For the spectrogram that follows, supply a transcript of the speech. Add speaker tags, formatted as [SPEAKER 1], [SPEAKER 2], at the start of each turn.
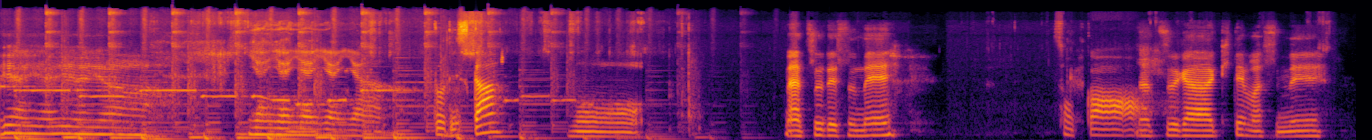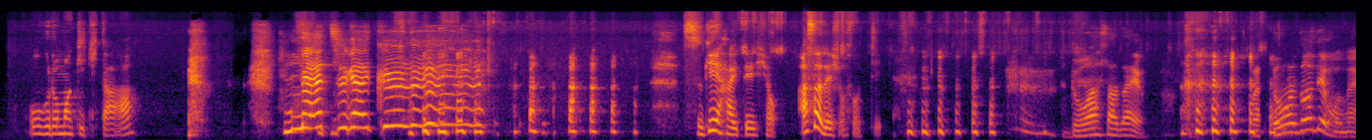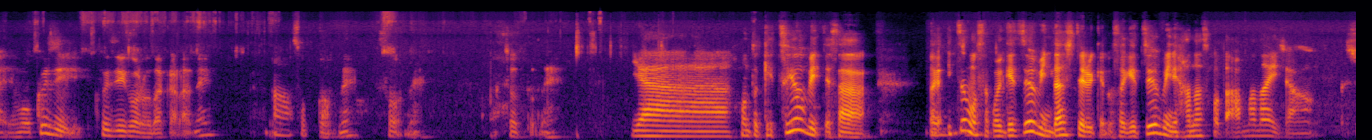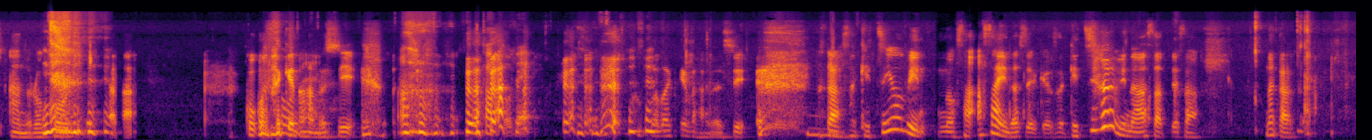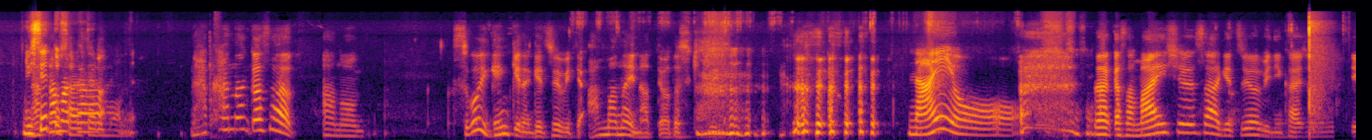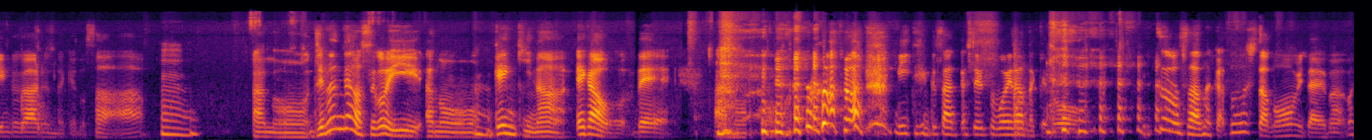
[SPEAKER 1] いやいやいやいや。
[SPEAKER 2] いやいやいやいやいや。どうですか？
[SPEAKER 1] もう夏ですね。
[SPEAKER 2] そうか。
[SPEAKER 1] 夏が来てますね。
[SPEAKER 2] 大黒摩季来た？
[SPEAKER 1] 夏が来る。
[SPEAKER 2] すげえハイテンション。朝でしょそっち。
[SPEAKER 1] ド朝だよ。まあどうどうでもないもう9時9時頃だからね
[SPEAKER 2] ああそっか。
[SPEAKER 1] そうね。そうね。ちょっとね。いやーほんと月曜日ってさなんかいつもさこれ月曜日に出してるけどさ月曜日に話すことあんまないじゃん。あの録音してたら。ここだけの話、
[SPEAKER 2] カットで、
[SPEAKER 1] ここだけの話。だからさ月曜日のさ朝に出してるけどさ月曜日の朝ってさなんか
[SPEAKER 2] リセットされてるもんね。
[SPEAKER 1] なかなかさあのすごい元気な月曜日ってあんまないなって私気づいた。
[SPEAKER 2] ないよ。
[SPEAKER 1] なんかさ毎週さ月曜日に会社のミーティングがあるんだけどさ
[SPEAKER 2] うん
[SPEAKER 1] あの自分ではすごいあの、
[SPEAKER 2] うん。
[SPEAKER 1] 元気な笑顔であの ミーティング参加してるつもりなんだけどいつもさなんか「どうしたの?」みたいな「なんか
